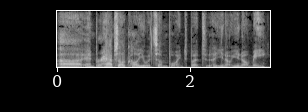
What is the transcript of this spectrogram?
Uh, and perhaps I'll call you at some point. But uh, you know, you know me.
